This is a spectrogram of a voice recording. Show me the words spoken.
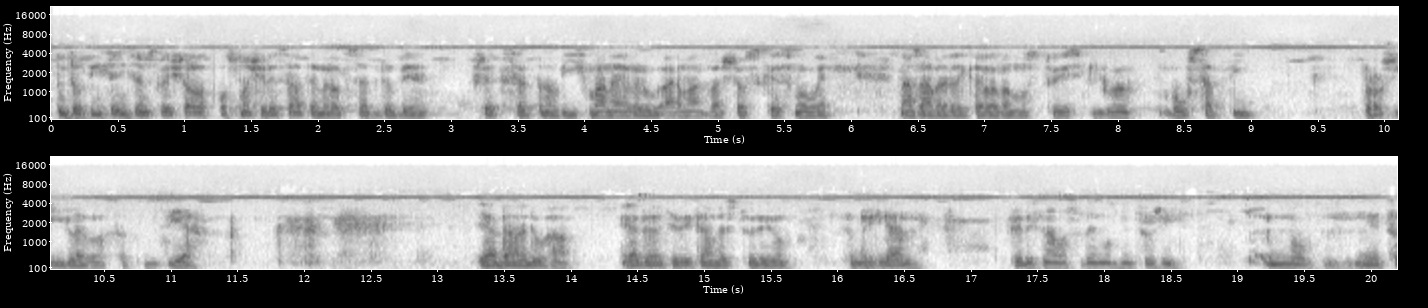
Tuto píseň jsem slyšel v 68. roce v době předsrpnových manévrů armád Varšavské smlouvy. Na zábradlí Karlova mostu ji zpíval Bousatý, prořídle vlasatý zjev. Jarda Neduha. Jarda, tě vítám ve studiu. Dobrý den. Kdybys nám o sobě mohl něco říct? No, něco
